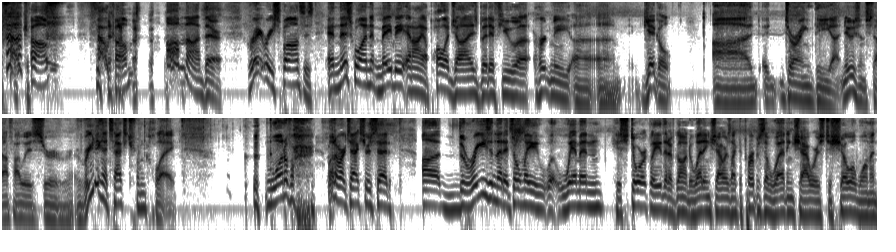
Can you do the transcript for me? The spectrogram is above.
how come? How come I'm not there? Great responses. And this one, maybe, and I apologize, but if you uh, heard me uh, uh, giggle uh, during the uh, news and stuff, I was uh, reading a text from Clay. one of our one of our texters said. Uh, the reason that it's only women historically that have gone to wedding showers, like the purpose of wedding showers, to show a woman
